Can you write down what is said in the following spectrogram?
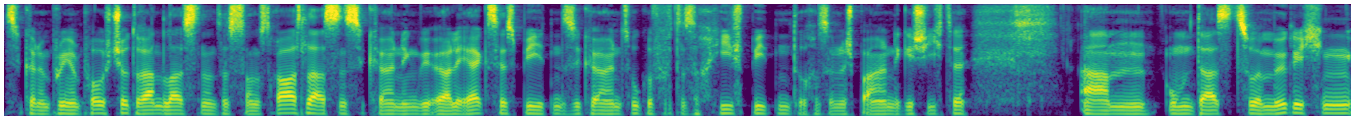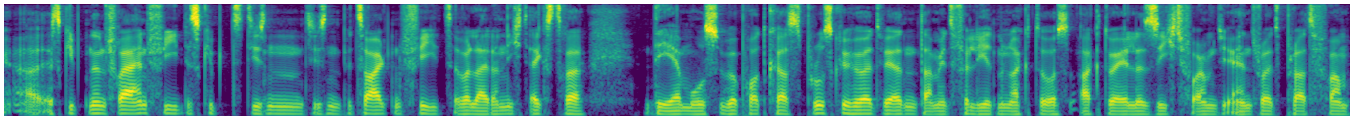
Sie können Pre- und Post-Show dran lassen und das sonst rauslassen. Sie können irgendwie Early Access bieten. Sie können Zugriff auf das Archiv bieten. Durchaus eine spannende Geschichte ähm, um das zu ermöglichen. Äh, es gibt einen freien Feed, es gibt diesen, diesen bezahlten Feed, aber leider nicht extra. Der muss über Podcast Plus gehört werden. Damit verliert man aus aktueller Sicht vor allem die Android-Plattform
